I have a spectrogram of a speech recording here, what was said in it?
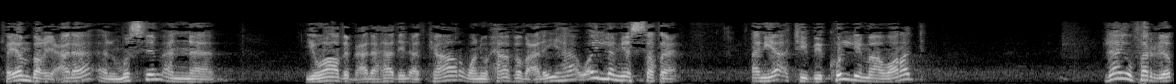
فينبغي على المسلم أن يواظب على هذه الأذكار وأن يحافظ عليها وإن لم يستطع أن يأتي بكل ما ورد لا يفرط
